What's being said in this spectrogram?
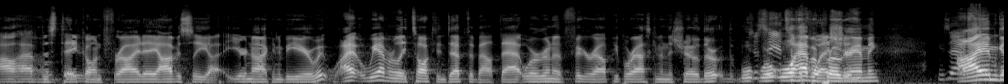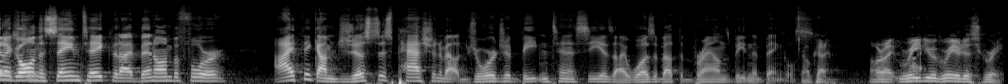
I'll have this take on Friday. Obviously, uh, you're not going to be here. We, I, we haven't really talked in depth about that. We're going to figure out. People are asking in the show. There, we'll, we'll, answer we'll have a programming. He's asking am going to go on the same take that I've been on before. I think I'm just as passionate about Georgia beating Tennessee as I was about the Browns beating the Bengals. Okay. All right. Reid, you agree or disagree?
